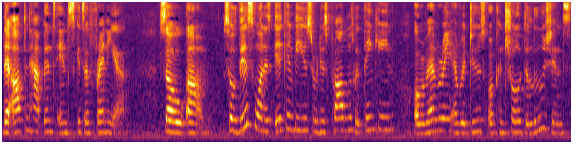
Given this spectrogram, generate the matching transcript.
that often happens in schizophrenia. So um, so this one is it can be used to reduce problems with thinking or remembering and reduce or control delusions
